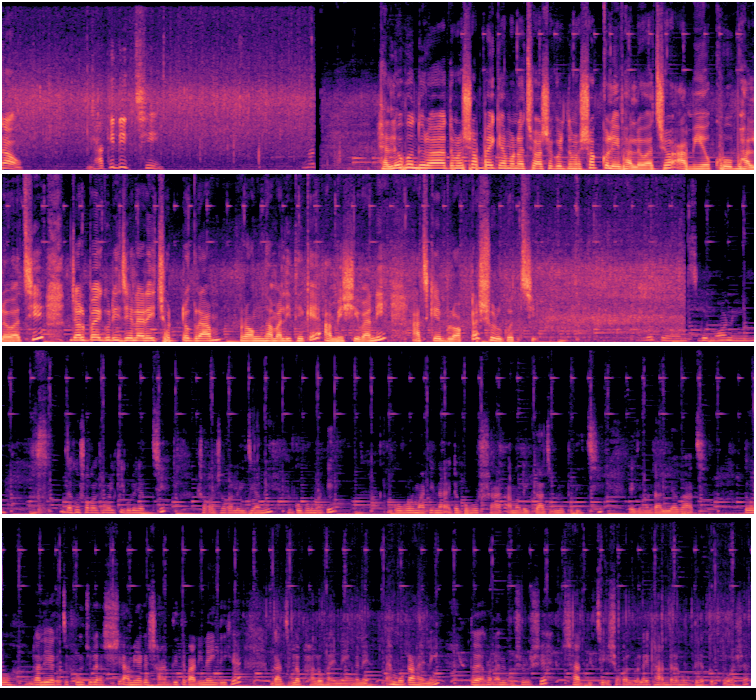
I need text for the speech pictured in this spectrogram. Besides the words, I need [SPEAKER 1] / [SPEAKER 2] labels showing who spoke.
[SPEAKER 1] নাও, ঝাঁকি দিচ্ছি। হ্যালো বন্ধুরা, তোমরা সবাই কেমন আছো? আশা করি তোমরা সকলেই ভালো আছো, আমিও খুব ভালো আছি। জলপাইগুড়ি জেলার এই ছোট্ট গ্রাম রংধামালি থেকে আমি শিবানী। আজকের ব্লগটা শুরু করছি। গুড মর্নিং দেখো সকাল সকাল কী করে যাচ্ছি? সকাল সকাল এই যে আমি গোবর মাটি গোবর মাটি না, এটা গোবর সার, আমার এই গাছগুলোতে দিচ্ছি, এই যে আমার ডালিয়া গাছ। তো ডালিয়া গাছে ফুল চলে আসছে, আমি আগে সার দিতে পারি নাই দেখে গাছগুলো ভালো হয় নাই মানে মোটা হয় নাই। তো এখন আমি বসে বসে সার দিচ্ছি এই সকালবেলায় ঠান্ডার মধ্যে এত কুয়াশা।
